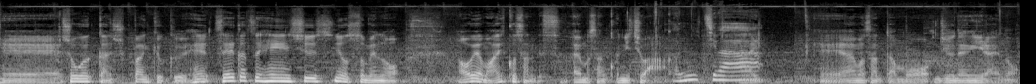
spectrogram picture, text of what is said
えー、小学館出版局生活編集室にお勤めの青山明子さんです。青山さんこんにちは。こんにちは、はい。えー、青山さんとはもう10年以来の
